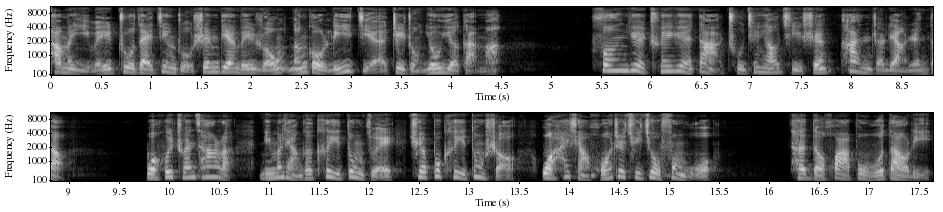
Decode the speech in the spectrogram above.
他们以为住在镜主身边为荣，能够理解这种优越感吗？风越吹越大，楚清瑶起身看着两人道：“我回船舱了，你们两个可以动嘴，却不可以动手。”我还想活着去救凤舞，他的话不无道理。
